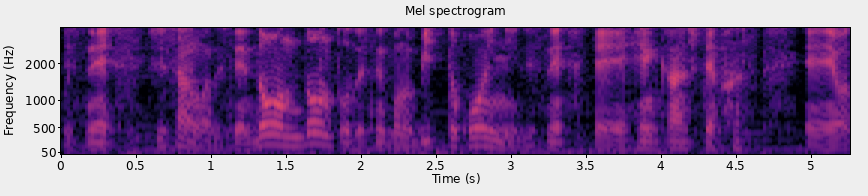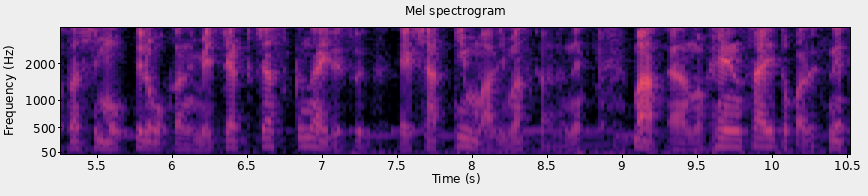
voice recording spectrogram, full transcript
ですね、資産はですね、どんどんとですね、このビットコインにですね、えー、変換してます。え私持ってるお金めちゃくちゃ少ないです。え借金もありますからね。まあ、あの、返済とかですね、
